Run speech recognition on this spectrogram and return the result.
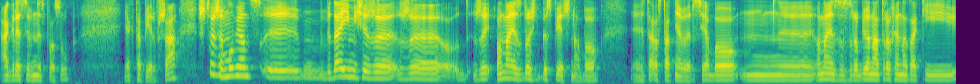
agresywny sposób, jak ta pierwsza. Szczerze mówiąc, y, wydaje mi się, że, że, że ona jest dość bezpieczna, bo y, ta ostatnia wersja, bo mm, y, ona jest zrobiona trochę na taki,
